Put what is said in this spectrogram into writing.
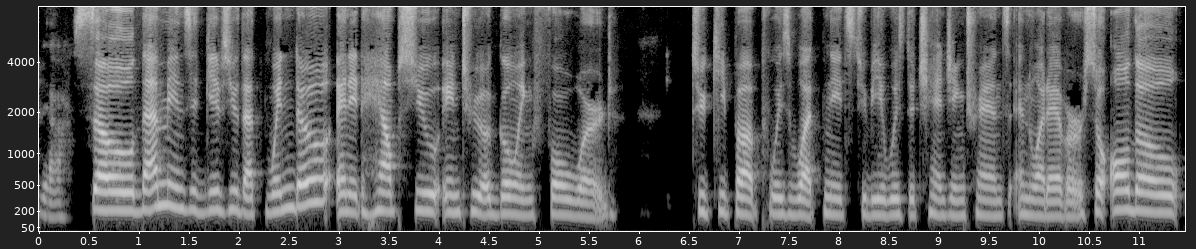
Yeah. So that means it gives you that window and it helps you into a going forward to keep up with what needs to be with the changing trends and whatever. So although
